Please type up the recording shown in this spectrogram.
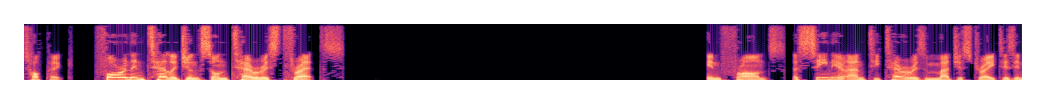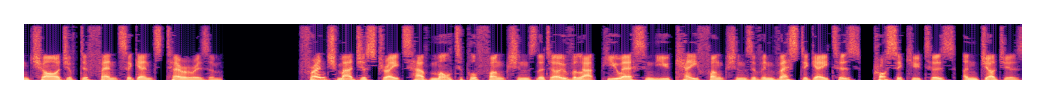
Topic: Foreign intelligence on terrorist threats In France, a senior anti-terrorism magistrate is in charge of defense against terrorism. French magistrates have multiple functions that overlap US and UK functions of investigators, prosecutors, and judges.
